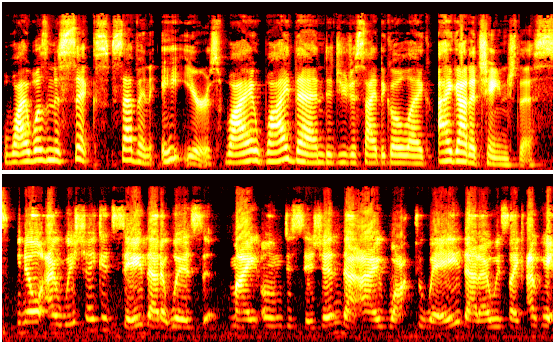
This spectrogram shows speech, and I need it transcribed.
why wasn't it six, seven, eight years? Why, why then did you decide to go like, I gotta change this? You know, I wish I could say that it was my own decision that I walked away. That I was like, okay,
